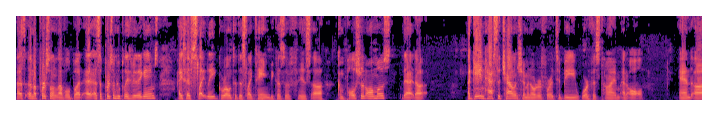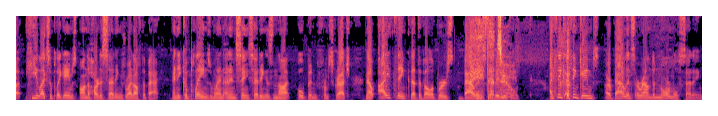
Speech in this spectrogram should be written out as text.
as on a personal level, but as a person who plays video games, I have slightly grown to dislike Tane because of his uh, compulsion, almost that uh, a game has to challenge him in order for it to be worth his time at all and uh, he likes to play games on the hardest settings right off the bat. And he complains when an insane setting is not open from scratch. Now, I think that developers balance the video too. game. I think I think games are balanced around the normal setting,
